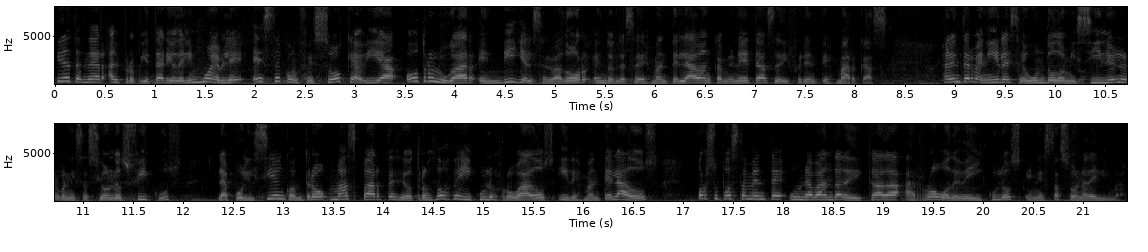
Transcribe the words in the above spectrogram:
y detener al propietario del inmueble, este confesó que había otro lugar en Villa El Salvador en donde se desmantelaban camionetas de diferentes marcas. Al intervenir el segundo domicilio en la urbanización Los Ficus, la policía encontró más partes de otros dos vehículos robados y desmantelados por supuestamente una banda dedicada a robo de vehículos en esta zona de Lima.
